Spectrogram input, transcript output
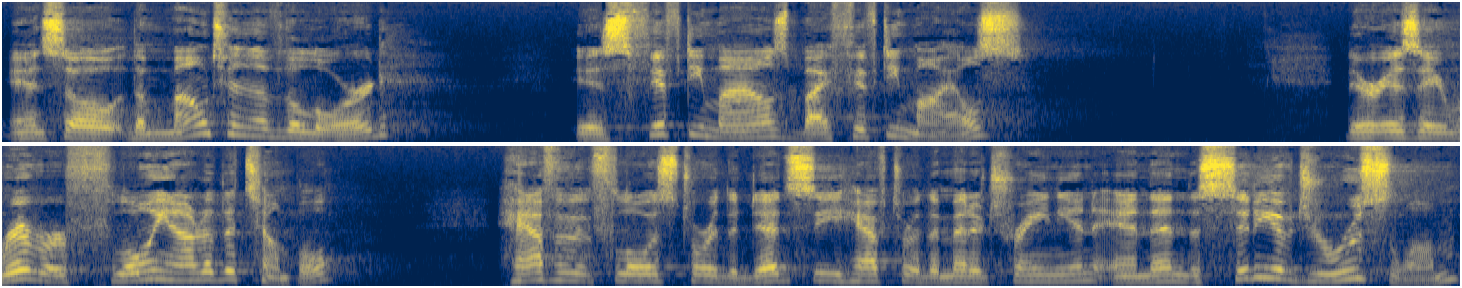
And so the mountain of the Lord is 50 miles by 50 miles. There is a river flowing out of the temple. Half of it flows toward the Dead Sea, half toward the Mediterranean, and then the city of Jerusalem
